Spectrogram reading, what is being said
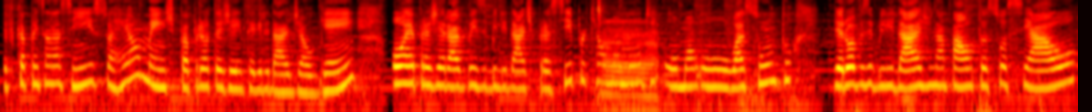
você fica pensando assim, isso é realmente para proteger a integridade de alguém ou é para gerar visibilidade para si, porque é um É. momento- uma- o assunto gerou visibilidade na pauta social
